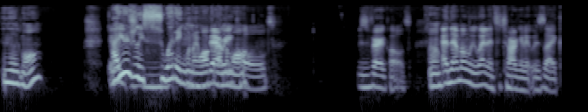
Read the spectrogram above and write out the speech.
In the mall. I usually sweating when I walk around the mall. It was very cold. It was very cold. Oh. And then when we went into Target, it was like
